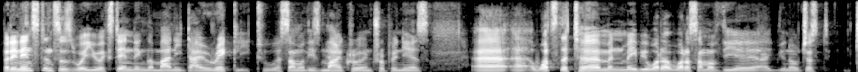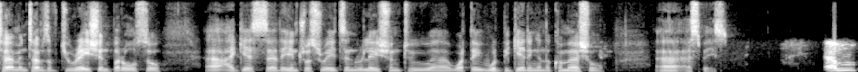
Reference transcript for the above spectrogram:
But in instances where you're extending the money directly to uh, some of these micro entrepreneurs, uh, uh, what's the term and maybe what are, what are some of the, uh, you know, just term in terms of duration, but also, uh, I guess, uh, the interest rates in relation to what they would be getting in the commercial space? Um,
